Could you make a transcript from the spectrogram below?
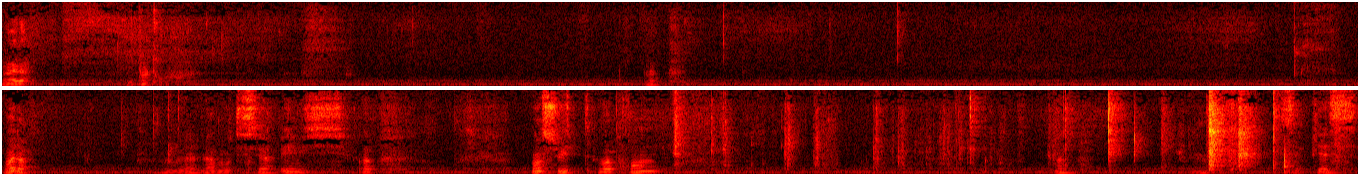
Voilà. C'est un trou. Hop. Voilà. L'amortisseur est mis. Hop. Ensuite, on va prendre. Cette pièce.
